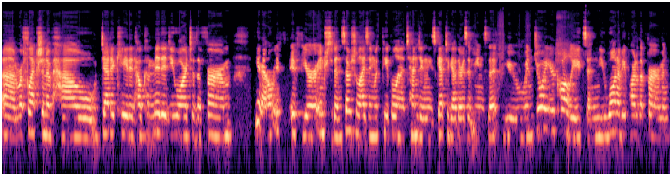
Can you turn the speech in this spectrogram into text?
um, reflection of how dedicated, how committed you are to the firm. You know, if, if you're interested in socializing with people and attending these get togethers, it means that you enjoy your colleagues and you want to be part of the firm and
